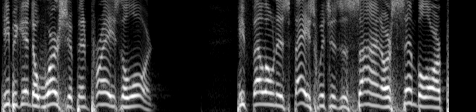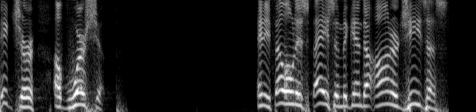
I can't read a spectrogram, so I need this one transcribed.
He began to worship and praise the Lord. He fell on his face, which is a sign or symbol or picture of worship. And he fell on his face and began to honor Jesus,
